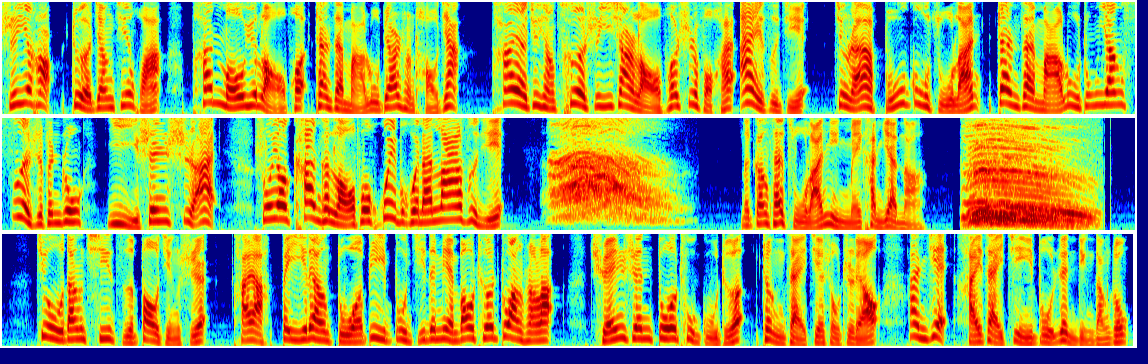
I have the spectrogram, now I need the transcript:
十一号，浙江金华，潘某与老婆站在马路边上吵架，他呀就想测试一下老婆是否还爱自己，竟然啊不顾阻拦，站在马路中央四十分钟，以身示爱，说要看看老婆会不会来拉自己。那刚才阻拦你，你没看见呢？就当妻子报警时，他呀被一辆躲避不及的面包车撞上了。全身多处骨折，正在接受治疗，案件还在进一步认定当中。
